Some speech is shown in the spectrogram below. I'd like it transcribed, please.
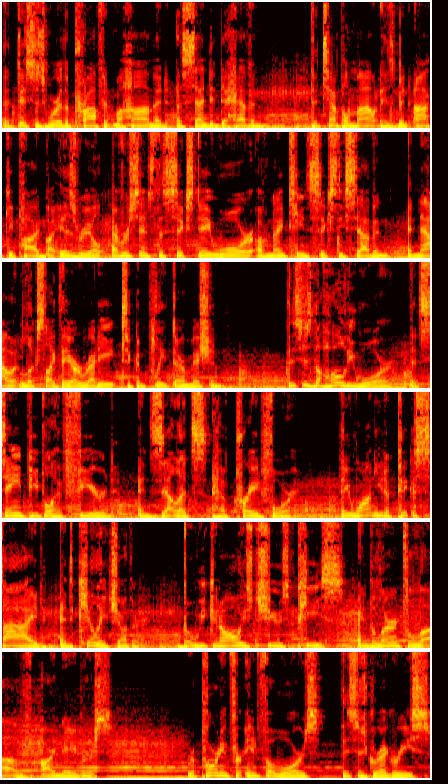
that this is where the Prophet Muhammad ascended to heaven. The Temple Mount has been occupied by Israel ever since the Six Day War of 1967, and now it looks like they are ready to complete their mission. This is the holy war that sane people have feared and zealots have prayed for. They want you to pick a side and kill each other, but we can always choose peace and learn to love our neighbors. Reporting for InfoWars, this is Greg Reese.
